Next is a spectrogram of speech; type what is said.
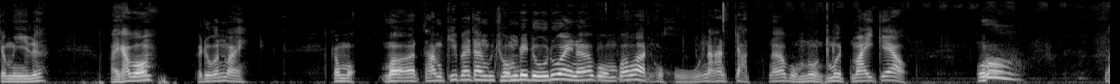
จะมีหรือไปครับผม ไปดูกันใหม่ก็ มามาทำคลิปให้ท่านผู้ชมได้ดูด้วยนะครับผมเพราะว่าโอ้โหนานจัดนะครับผมนู่นมืดไม้แก้ว โอ้ไป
